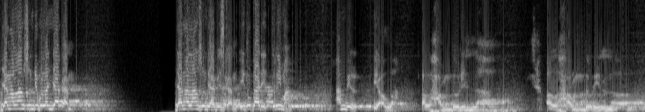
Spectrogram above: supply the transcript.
jangan langsung dibelanjakan. Jangan langsung dihabiskan. Itu tadi terima. Ambil ya Allah. Alhamdulillah. Alhamdulillah.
